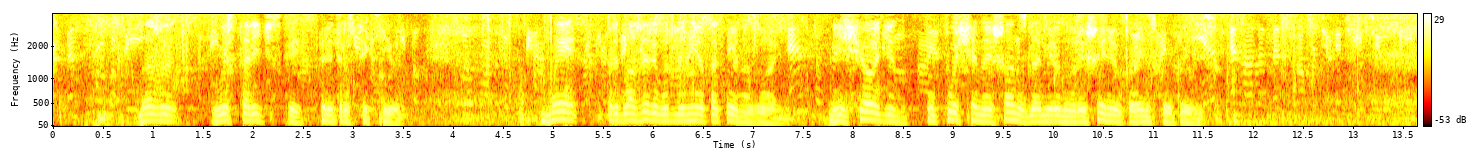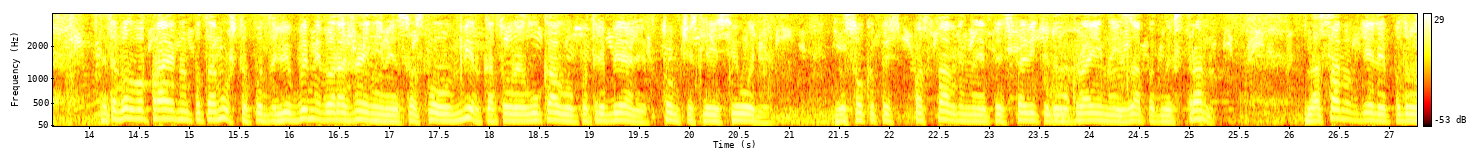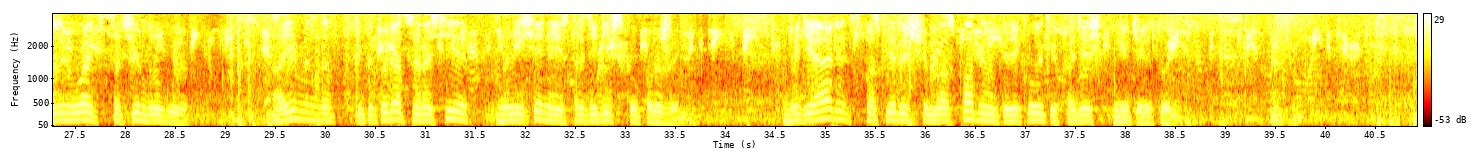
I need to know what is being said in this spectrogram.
Даже в исторической ретроспективе. Мы предложили бы для нее такое название. Еще один упущенный шанс для мирного решения украинского кризиса. Это было бы правильным потому, что под любыми выражениями со словом «мир», которые лукаво употребляли, в том числе и сегодня, высокопоставленные представители Украины и западных стран, на самом деле подразумевается совсем другое. А именно капитуляция России, нанесение и стратегического поражения. В идеале с последующим распадом и перекройкой входящих в нее территорий.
